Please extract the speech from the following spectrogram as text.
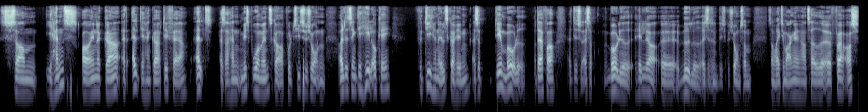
som i hans øjne gør, at alt det, han gør, det er fair. Alt, altså han misbruger mennesker og politistationen, og alt det ting, det er helt okay, fordi han elsker hende. Altså, det er jo målet, og derfor, at det, altså, målet helger øh, midlet, altså den diskussion, som, som rigtig mange har taget øh, før os.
